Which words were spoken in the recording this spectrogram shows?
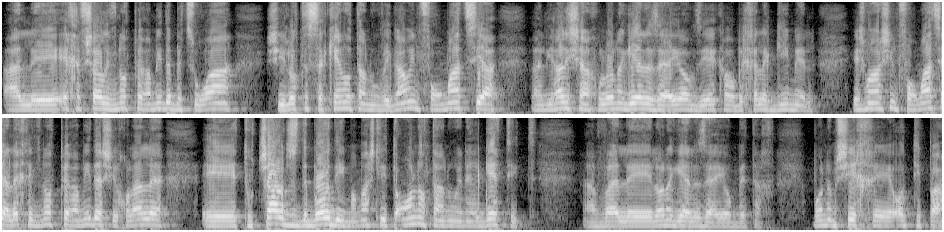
על אה, איך אפשר לבנות פירמידה בצורה שהיא לא תסכן אותנו, וגם אינפורמציה, נראה לי שאנחנו לא נגיע לזה היום, זה יהיה כבר בחלק ג'. יש ממש אינפורמציה על איך לבנות פירמידה שיכולה ל- to charge the body, ממש לטעון אותנו אנרגטית, אבל לא נגיע לזה היום בטח. בואו נמשיך אה, עוד טיפה.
